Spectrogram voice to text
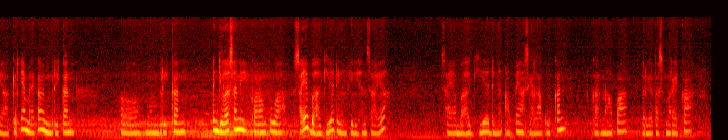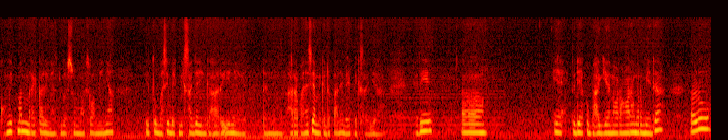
Ya akhirnya mereka memberikan uh, memberikan penjelasan nih ke orang tua. Saya bahagia dengan pilihan saya. Saya bahagia dengan apa yang saya lakukan. Karena apa prioritas mereka komitmen mereka dengan semua suaminya itu masih baik-baik saja hingga hari ini. Dan harapannya sih sampai ke depannya baik-baik saja. Jadi uh, ya itu dia kebahagiaan orang-orang berbeda. Lalu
